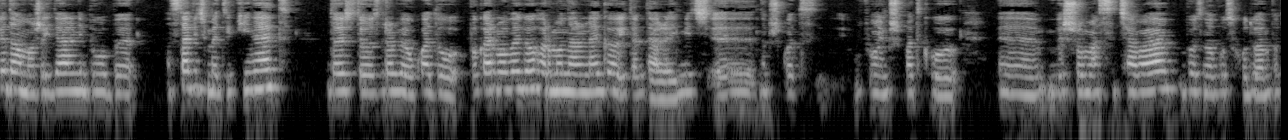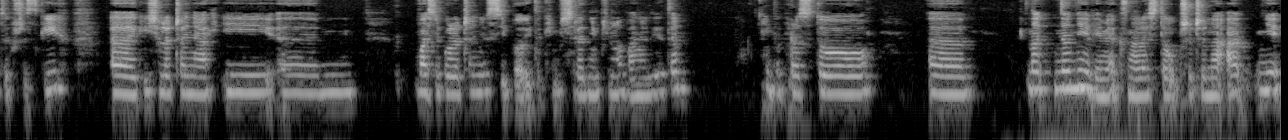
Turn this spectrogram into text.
wiadomo, że idealnie byłoby odstawić Medikinet, dojść do zdrowia układu pokarmowego, hormonalnego i tak dalej. Mieć e, na przykład w moim przypadku wyższą masę ciała, bo znowu schudłam po tych wszystkich jakichś leczeniach i właśnie po leczeniu SIBO i takim średnim pilnowaniu diety. I po prostu no, no nie wiem, jak znaleźć tą przyczynę, a nie,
